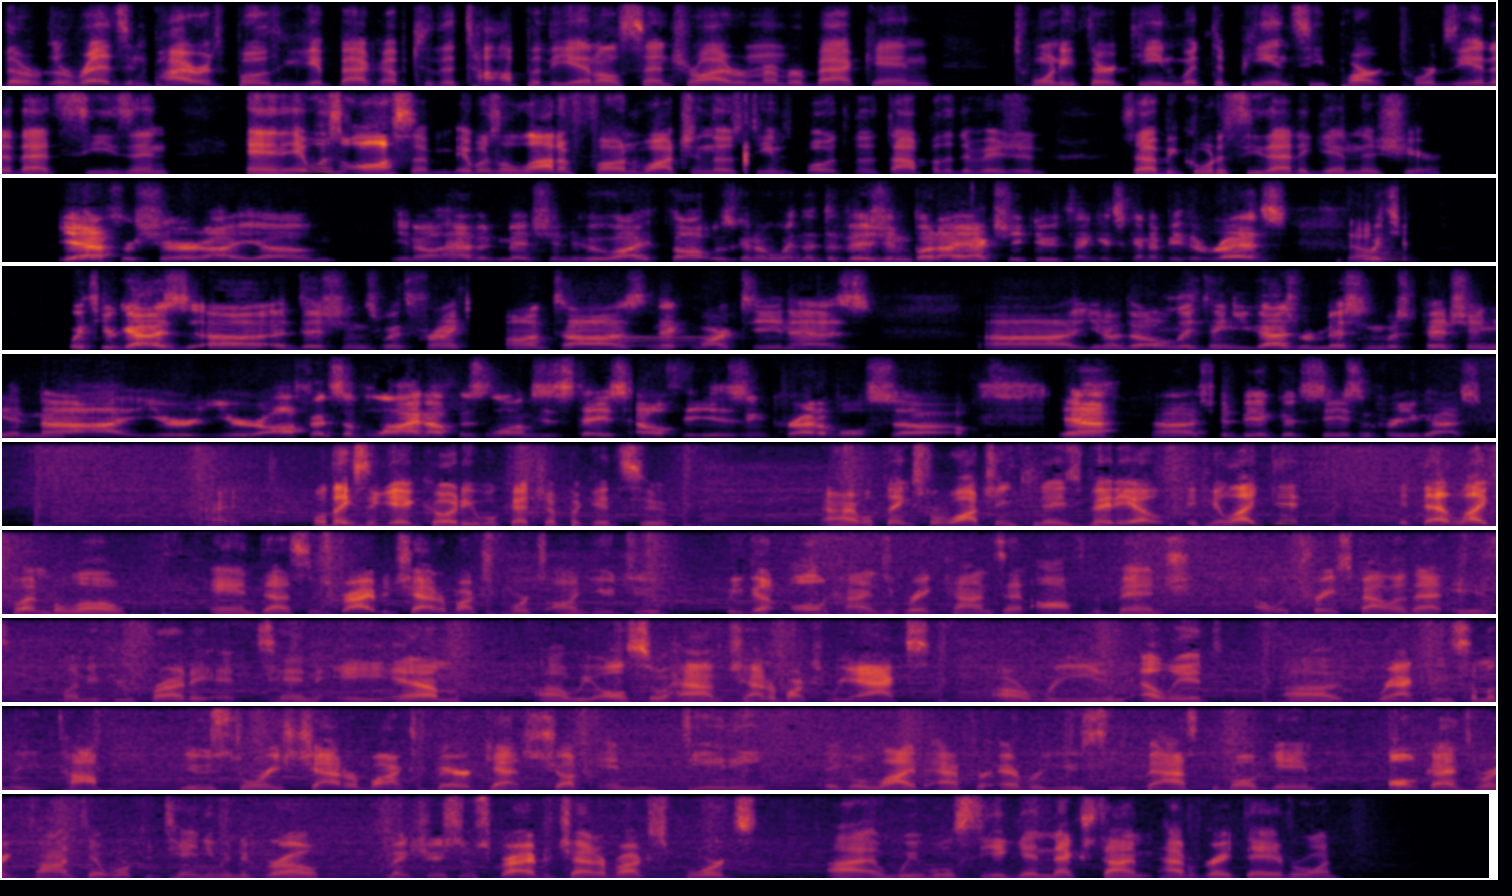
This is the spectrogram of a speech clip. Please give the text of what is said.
the the Reds and Pirates both could get back up to the top of the NL Central. I remember back in 2013, went to PNC Park towards the end of that season, and it was awesome. It was a lot of fun watching those teams both at the top of the division. So that'd be cool to see that again this year. Yeah, for sure. I um you know, I haven't mentioned who I thought was going to win the division, but I actually do think it's going to be the Reds. Oh. With, with your guys' uh, additions with Frankie Montas, Nick Martinez, uh, you know, the only thing you guys were missing was pitching, and uh, your your offensive lineup, as long as it stays healthy, is incredible. So, yeah, uh, it should be a good season for you guys. All right. Well, thanks again, Kody. We'll catch up again soon. All right. Well, thanks for watching today's video. If you liked it, hit that like button below and uh, subscribe to Chatterbox Sports on YouTube. We've got all kinds of great content off the bench uh, with Trace Fowler. That is Monday through Friday at 10 a.m. Uh, we also have Chatterbox Reacts, uh, Reed and Elliot uh, reacting some of the top news stories. Chatterbox Bearcats, Chuck and Houdini. They go live after every UC basketball game. All kinds of great content. We're continuing to grow. Make sure you subscribe to Chatterbox Sports, uh, and we will see you again next time. Have a great day, everyone.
